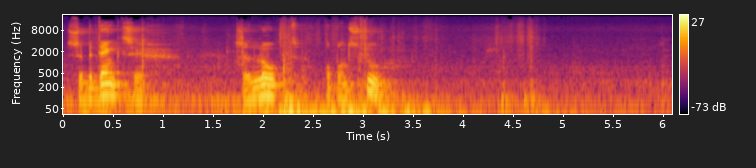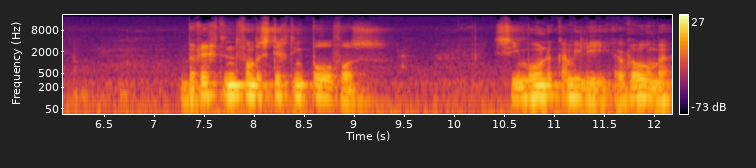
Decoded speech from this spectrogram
Ze bedenkt zich. Ze loopt op ons toe. Berichten van de stichting Polvos. Simone Camilli, Rome,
